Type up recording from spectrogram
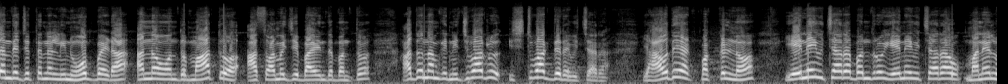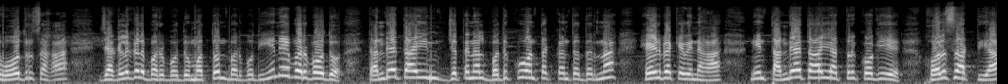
ತಂದೆ ಜೊತೆನಲ್ಲಿ ನೀನು ಹೋಗಬೇಡ ಅನ್ನೋ ಒಂದು ಮಾತು ಆ ಸ್ವಾಮೀಜಿ ಬಾಯಿಂದ ಬಂತು. ಅದು ನಮಗೆ ನಿಜವಾಗ್ಲೂ ಇಷ್ಟವಾಗದಿರೋ ವಿಚಾರ. ಯಾವುದೇ ಮಕ್ಕಳನ್ನೋ ಏನೇ ವಿಚಾರ ಬಂದರೂ, ಏನೇ ವಿಚಾರ ಮನೇಲಿ ಹೋದರೂ ಸಹ ಜಗಳಗಳು ಬರ್ಬೋದು, ಮತ್ತೊಂದು ಬರ್ಬೋದು, ಏನೇ ಬರ್ಬೋದು, ತಂದೆ ತಾಯಿ ಜೊತೆನಲ್ಲಿ ಬದುಕು ಅಂತಕ್ಕಂಥದ್ದನ್ನ ಹೇಳಬೇಕೇ ವಿನಃ, ನೀನು ತಂದೆ ತಾಯಿ ಹತ್ರಕ್ಕೆ ಹೋಗಿ ಹೊಲಸಾಗ್ತೀಯಾ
